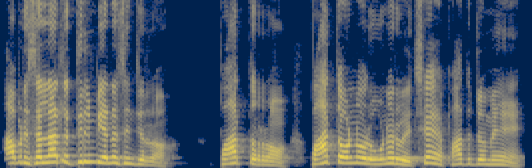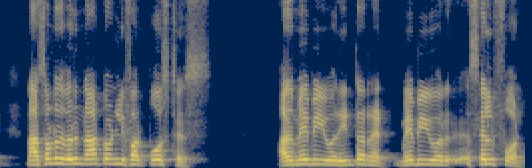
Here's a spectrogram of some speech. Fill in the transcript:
அப்படி சில நேரத்தில் திரும்பி என்ன செஞ்சிடறோம்? பார்த்துடுறோம். பார்த்த உடனே ஒரு உணர்வு வச்சே பார்த்துட்டோமே. நான் சொல்கிறது வெறும் நாட் ஓன்லி ஃபார் போஸ்டர்ஸ் அது maybe your internet maybe your cellphone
